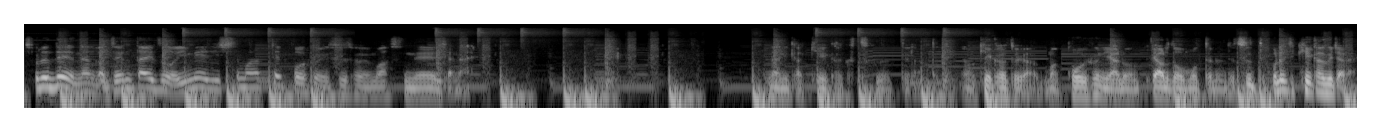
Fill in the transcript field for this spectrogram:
それでなんか全体像をイメージしてもらってこういうふうに進めますねじゃない。何か計画作るって。なった計画というか、まあ、こういうふうにやるやると思ってるんですって。これって計画じゃない。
